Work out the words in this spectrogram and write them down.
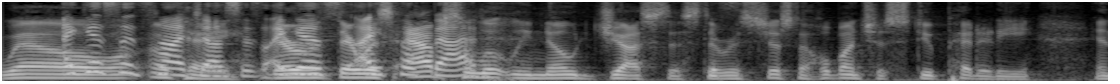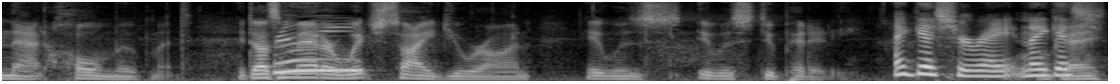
Well, I guess it's not okay. justice. I There, guess there I was felt bad. absolutely no justice. There was just a whole bunch of stupidity in that whole movement. It doesn't matter which side you were on. It was it was stupidity. I guess you're right, and I okay? guess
